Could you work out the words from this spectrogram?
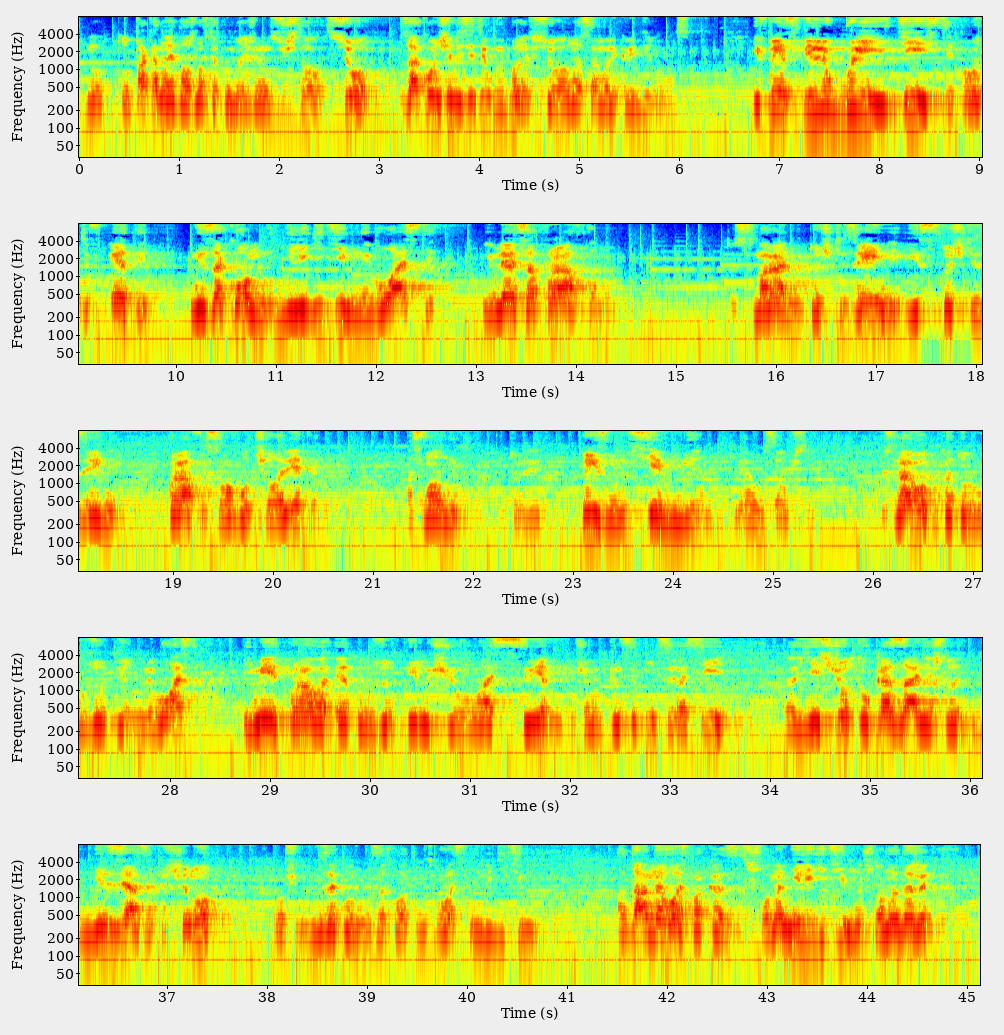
Ну, то так она и должна в таком режиме существовать. Все, закончились эти выборы, все, она самоликвидировалась. И, в принципе, любые действия против этой незаконной, нелегитимной власти являются оправданными. То есть с моральной точки зрения и с точки зрения прав и свобод человека, основных, которые признаны всем миром, мировым сообществом. То есть народ, у которого узурпировали власть, имеет право эту узурпирующую власть свергнуть. Причем в Конституции России э, есть четкое указание, что нельзя, запрещено, в общем, незаконно захватывать власть нелегитимно. А данная власть показывает, что она нелегитимна, что она даже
